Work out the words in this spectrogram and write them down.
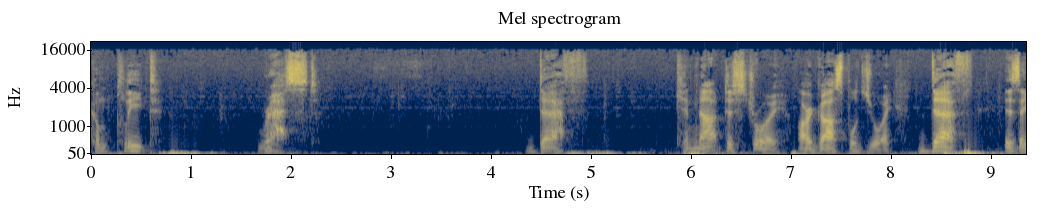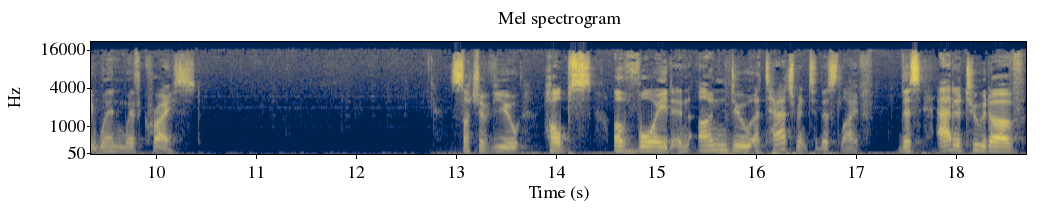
complete rest. Death cannot destroy our gospel joy. Death is a win with Christ. Such a view helps avoid an undue attachment to this life, this attitude of,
